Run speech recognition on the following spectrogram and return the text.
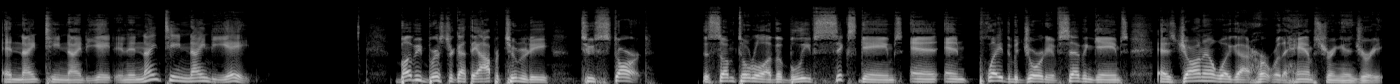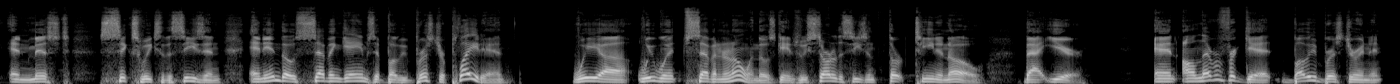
and 1998. And in 1998, Bubby Brister got the opportunity to start the sum total of, I believe, six games and, and played the majority of seven games as John Elway got hurt with a hamstring injury and missed six weeks of the season. And in those seven games that Bubby Brister played in, we uh, we went seven and zero oh in those games. We started the season thirteen and zero oh that year, and I'll never forget Bubby Brister in an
